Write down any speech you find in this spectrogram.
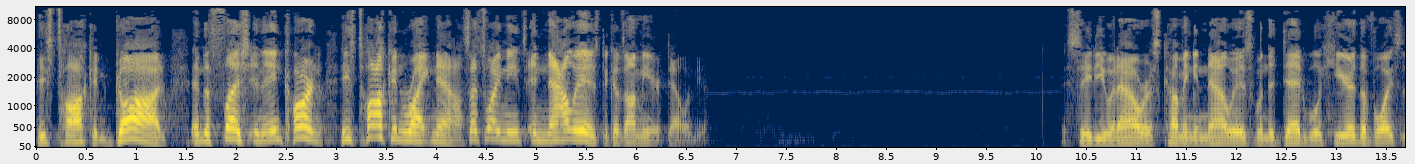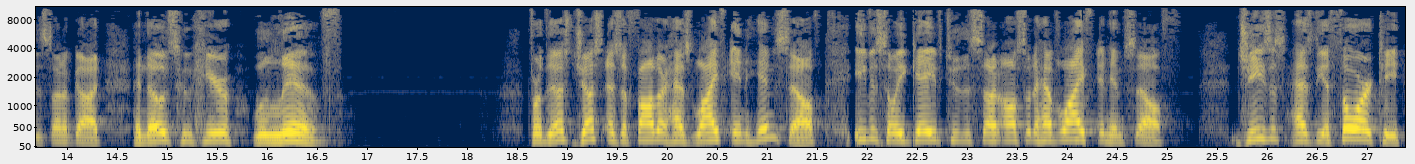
He's talking. God in the flesh, in the incarnate, he's talking right now. So that's why he means, and now is, because I'm here telling you. I say to you, an hour is coming, and now is when the dead will hear the voice of the Son of God, and those who hear will live. For this, just as the Father has life in himself, even so he gave to the Son also to have life in himself. Jesus has the authority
